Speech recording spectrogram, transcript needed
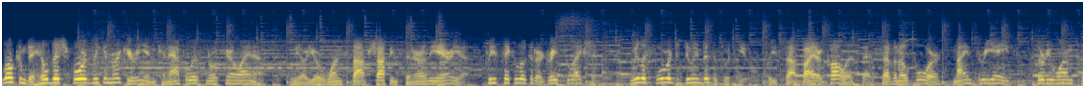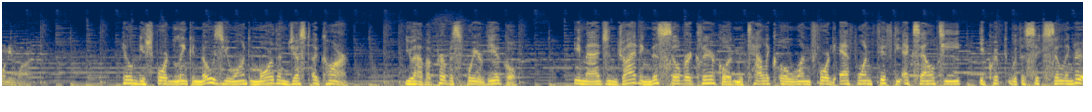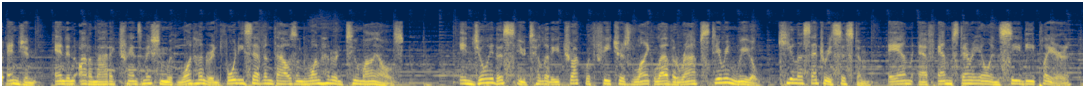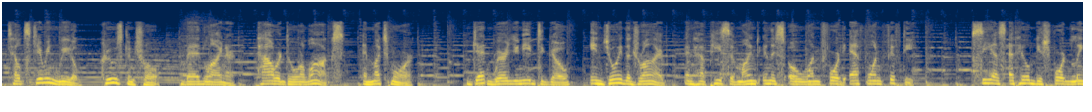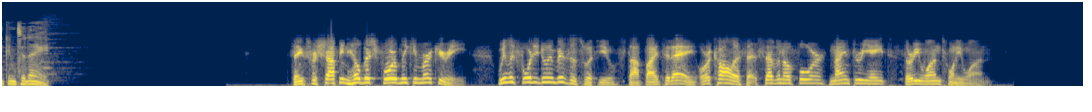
Welcome to Hilbish Ford Lincoln Mercury in Kannapolis, North Carolina. We are your one-stop shopping center in the area. Please take a look at our great selection. We look forward to doing business with you. Please stop by or call us at 704-938-3121. Hilbish Ford Lincoln knows you want more than just a car. You have a purpose for your vehicle. Imagine driving this silver clear coat metallic 01 Ford F-150 XLT, equipped with a six-cylinder engine, and an automatic transmission with 147,102 miles. Enjoy this utility truck with features like leather-wrapped steering wheel, keyless entry system, AM-FM stereo and CD player, tilt steering wheel, cruise control, bed liner, power door locks, and much more. Get where you need to go, enjoy the drive, and have peace of mind in this 01 Ford F-150. See us at Hilbish Ford Lincoln today. Thanks for shopping Hilbish Ford Lincoln Mercury. We look forward to doing business with you. Stop by today or call us at 704-938-3121.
